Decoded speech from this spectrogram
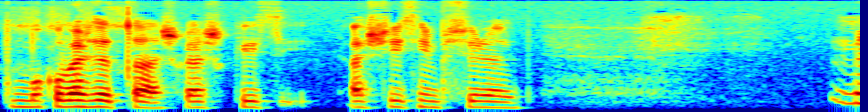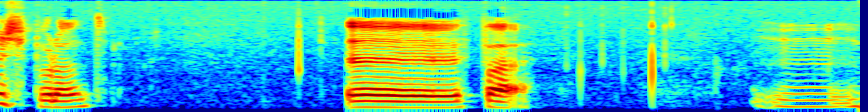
para uma conversa de tasco. Acho que isso, Acho isso impressionante. Mas pronto. Uh, pá. Um,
